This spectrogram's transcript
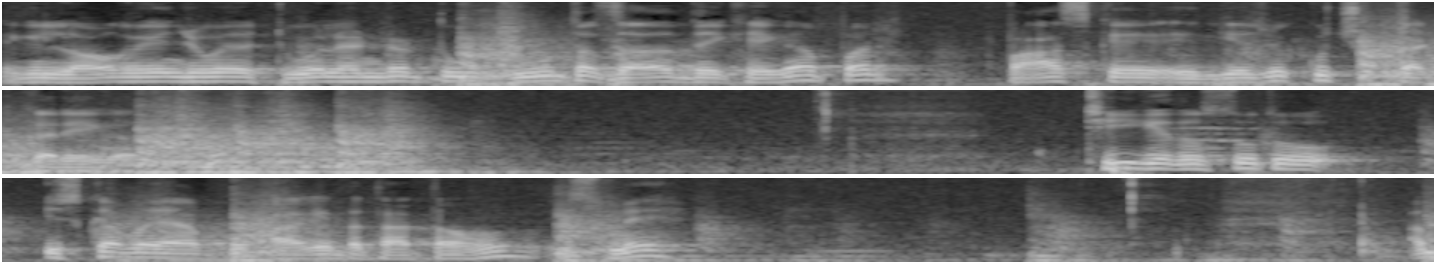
लेकिन लॉन्ग रेंज होगा ट्वेल्व हंड्रेड तो दूर तक ज़्यादा देखेगा, पर पास के एरिया जो कुछ कट करेगा। ठीक है दोस्तों तो इसका मैं आपको आगे बताता हूँ। इसमें अब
